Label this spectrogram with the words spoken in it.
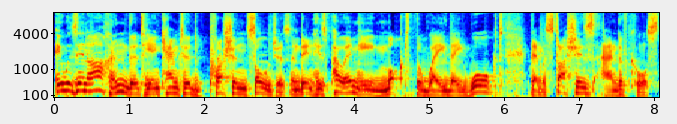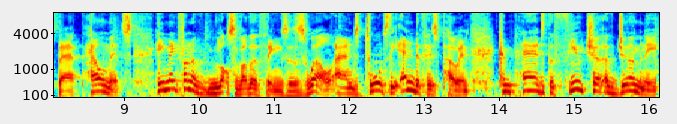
It was in Aachen that he encountered Prussian soldiers, and in his poem he mocked the way they walked, their moustaches, and of course their helmets. He made fun of lots of other things as well, and towards the end of his poem compared the future of Germany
